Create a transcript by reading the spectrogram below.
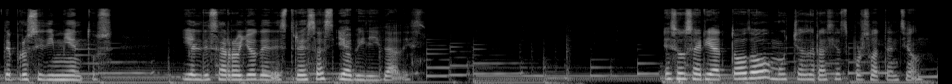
de procedimientos y el desarrollo de destrezas y habilidades. Eso sería todo, muchas gracias por su atención.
